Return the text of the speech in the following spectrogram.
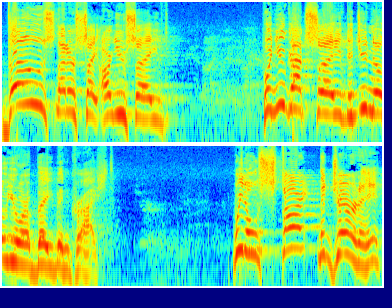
those that are saved. Are you saved? When you got saved, did you know you are a babe in Christ? We don't start the journey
